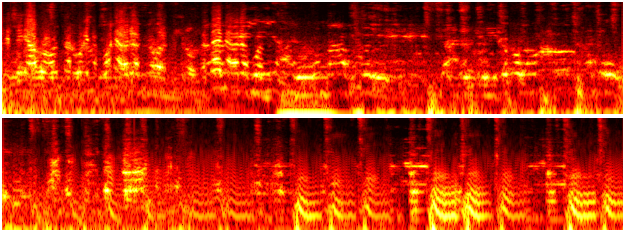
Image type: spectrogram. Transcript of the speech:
થઈ આવો અવસર હોય ને કોને હરખ ન હોય? મિત્રો, બધાને હરખ હોય. સીતારામ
